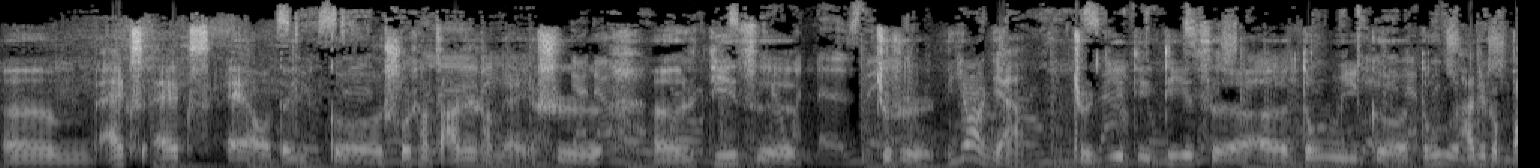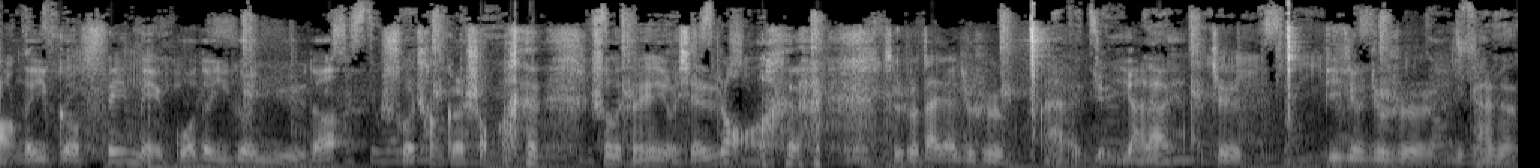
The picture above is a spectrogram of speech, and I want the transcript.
嗯 XXL 的一个说唱杂志上面，也是呃第一次就是一二年，就是第第第一次呃登入一个登入他这个榜的一个非美国的一个女的说唱歌手，说的可能有些绕，所以说大家就是哎原谅一下这。毕竟就是你看看，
